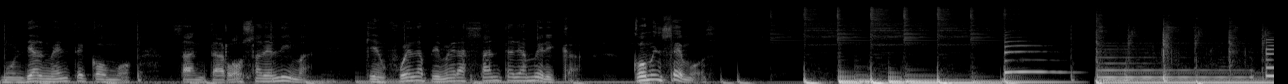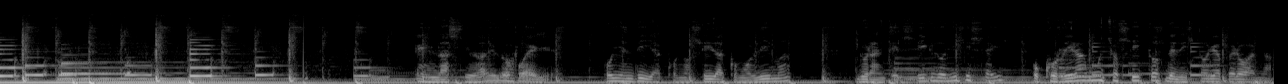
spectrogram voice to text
mundialmente como Santa Rosa de Lima, quien fue la primera santa de América. Comencemos. En la ciudad de los Reyes, hoy en día conocida como Lima, durante el siglo XVI ocurrirán muchos hitos de la historia peruana,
